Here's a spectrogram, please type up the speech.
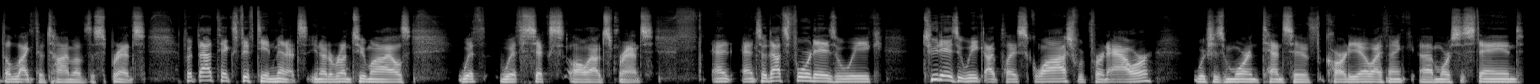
the length of time of the sprints. But that takes 15 minutes, you know, to run two miles with with six all out sprints. And and so that's four days a week. Two days a week I play squash for an hour, which is more intensive cardio, I think, uh, more sustained.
